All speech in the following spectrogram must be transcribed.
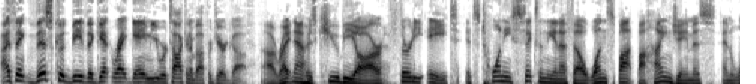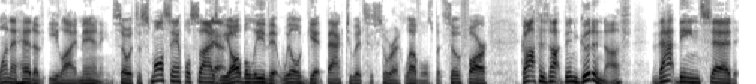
I think this could be the get right game you were talking about for Jared Goff. Uh, right now, his QBR 38. It's 26 in the NFL, one spot behind Jameis and one ahead of Eli Manning. So it's a small sample size. Yeah. We all believe it will get back to its historic levels, but so far, Goff has not been good enough. That being said,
